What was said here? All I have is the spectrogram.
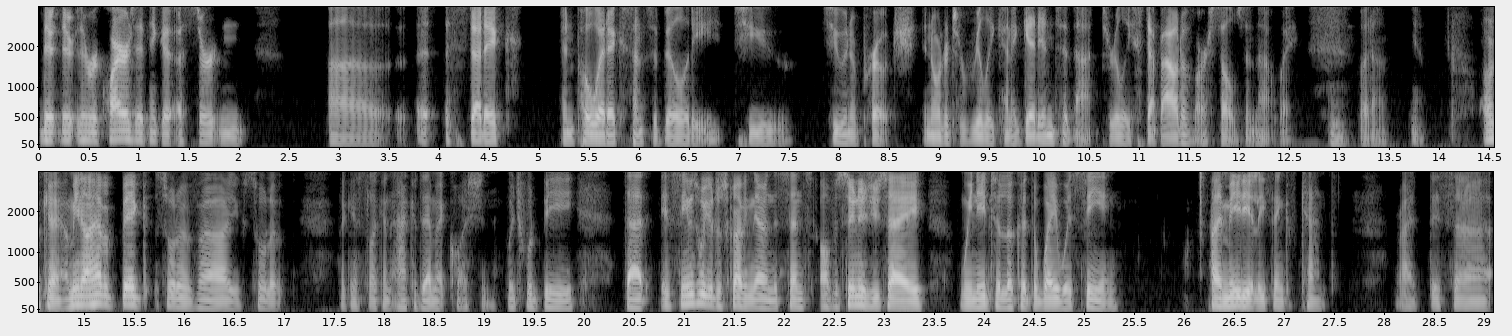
there, there, there requires, I think, a, a certain uh, aesthetic and poetic sensibility to to an approach in order to really kind of get into that, to really step out of ourselves in that way. Mm. But uh, yeah. Okay, I mean, I have a big sort of, uh, sort of, I guess, like an academic question, which would be that it seems what you're describing there in the sense of as soon as you say we need to look at the way we're seeing, I immediately think of Kant, right? This uh,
